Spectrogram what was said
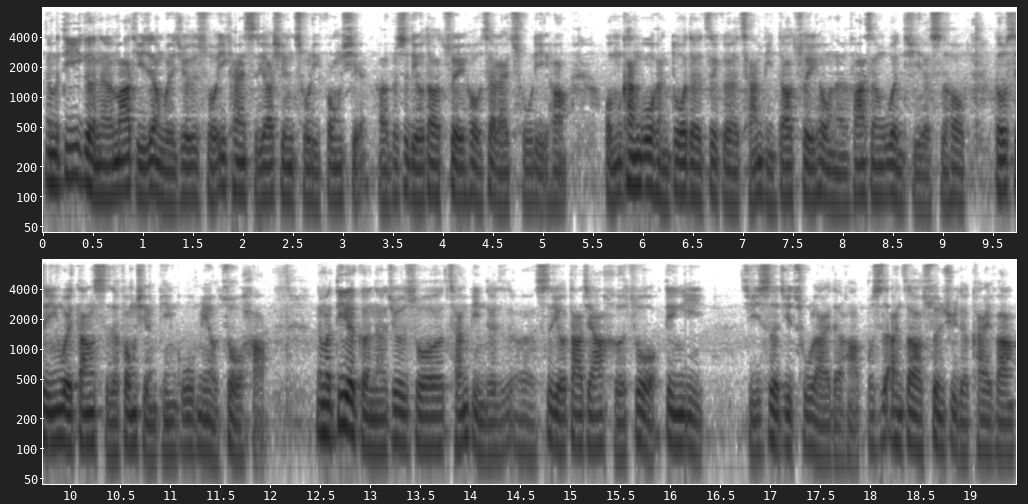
那么第一个呢，Marty 认为就是说一开始要先处理风险，而不是留到最后再来处理哈。我们看过很多的这个产品到最后呢发生问题的时候，都是因为当时的风险评估没有做好。那么第二个呢，就是说产品的呃是由大家合作定义及设计出来的哈，不是按照顺序的开发。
